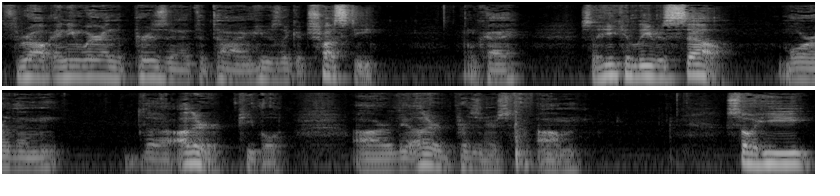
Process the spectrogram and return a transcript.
throughout anywhere in the prison at the time. He was like a trustee, okay? So he could leave his cell more than the other people uh, or the other prisoners. Um, so he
